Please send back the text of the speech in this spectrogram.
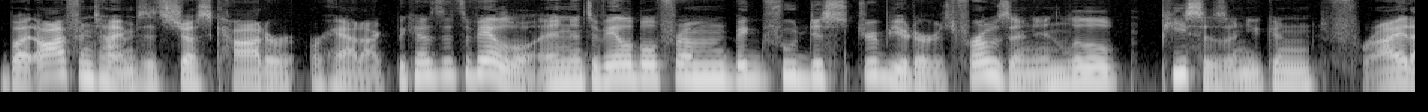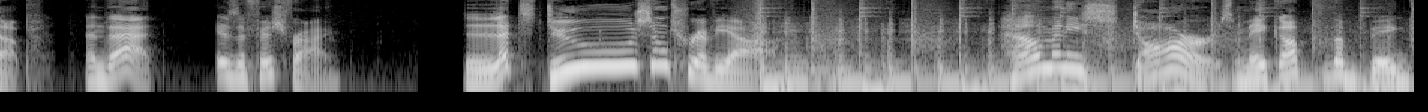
But oftentimes it's just cod or, or haddock because it's available and it's available from big food distributors, frozen in little pieces, and you can fry it up. And that is a fish fry. Let's do some trivia. How many stars make up the Big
